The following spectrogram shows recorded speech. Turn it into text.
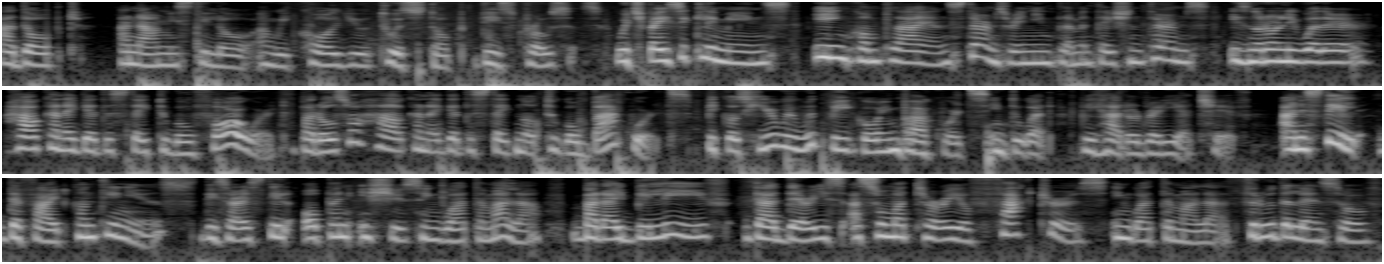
adopt an amnesty law and we call you to stop this process which basically means in compliance terms or in implementation terms is not only whether how can i get the state to go forward but also how can i get the state not to go backwards because here we would be going backwards into what we had already achieved and still, the fight continues. These are still open issues in Guatemala. But I believe that there is a summatory of factors in Guatemala through the lens of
